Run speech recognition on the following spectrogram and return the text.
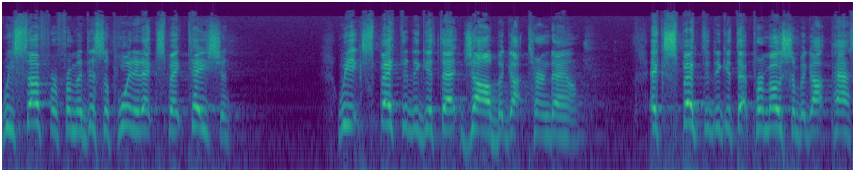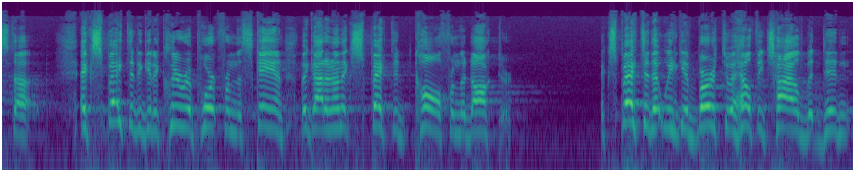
We suffer from a disappointed expectation. We expected to get that job but got turned down expected to get that promotion but got passed up, expected to get a clear report from the scan but got an unexpected call from the doctor. Expected that we'd give birth to a healthy child but didn't.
